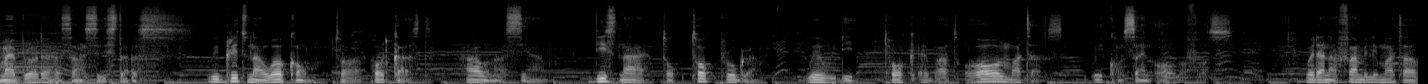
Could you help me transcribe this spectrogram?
my brothers and sisters. We greet and welcome to our podcast, How Una See Am. This na talk talk program where we did talk about all matters we concern all of us. Whether na family matter,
